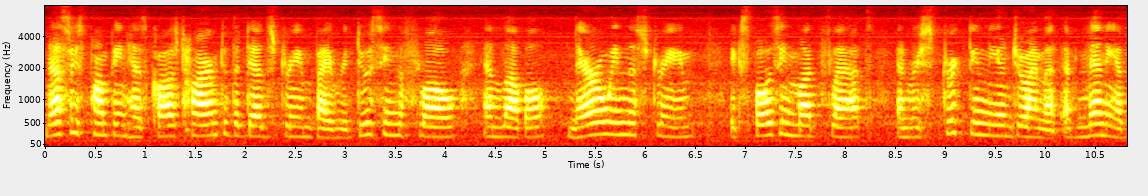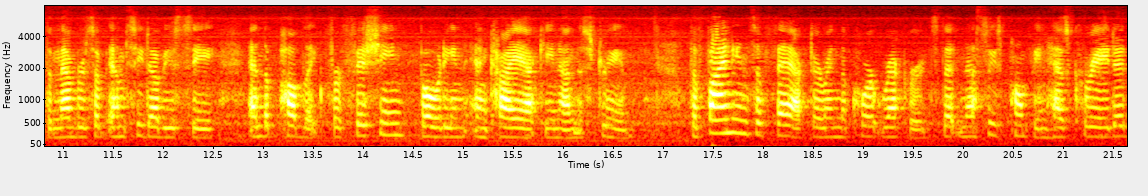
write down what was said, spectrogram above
Nestle's pumping has caused harm to the dead stream by reducing the flow and level, narrowing the stream, exposing mud flats, and restricting the enjoyment of many of the members of MCWC and the public for fishing, boating, and kayaking on the stream. The findings of fact are in the court records that Nestle's pumping has created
